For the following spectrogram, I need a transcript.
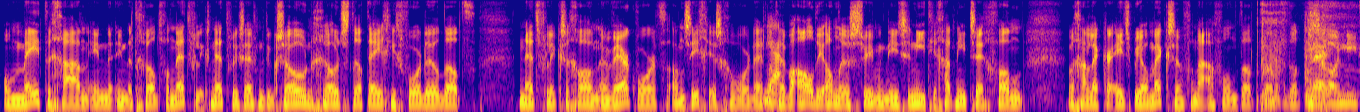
om mee te gaan in, in het geweld van Netflix. Netflix heeft natuurlijk zo'n groot strategisch voordeel dat Netflix er gewoon een werkwoord aan zich is geworden. En dat hebben al die andere streamingdiensten niet. Je gaat niet zeggen van, we gaan lekker HBO Maxen vanavond. Dat, dat, dat is Nee. gewoon niet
